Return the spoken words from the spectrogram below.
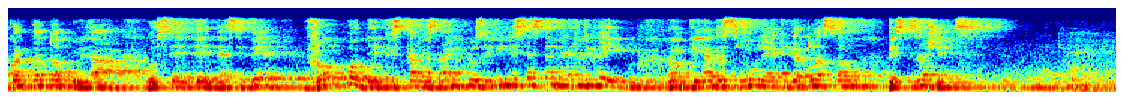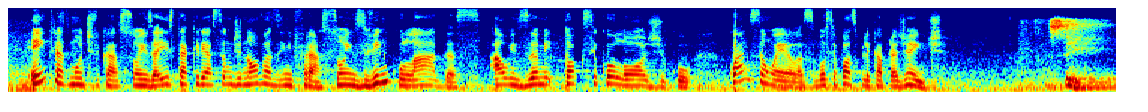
quanto tanto a, a, o CT e DSV vão poder fiscalizar, inclusive, licenciamento de veículo, ampliando assim o leque de atuação desses agentes. Entre as modificações aí está a criação de novas infrações vinculadas ao exame toxicológico. Quais são elas? Você pode explicar para a gente? Sim.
